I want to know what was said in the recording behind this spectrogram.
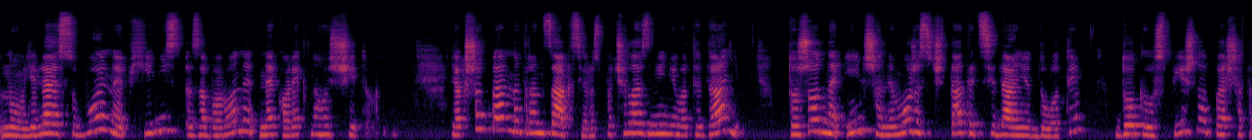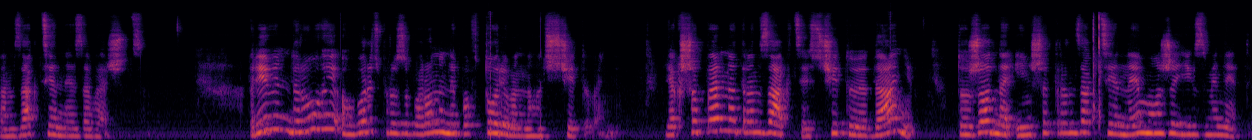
ну, являє собою необхідність заборони некоректного щитування. Якщо певна транзакція розпочала змінювати дані, то жодна інша не може считати ці дані доти, доки успішно перша транзакція не завершиться. Рівень другий говорить про заборону неповторюваного щитування. Якщо певна транзакція зчитує дані, то жодна інша транзакція не може їх змінити.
